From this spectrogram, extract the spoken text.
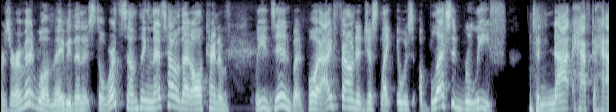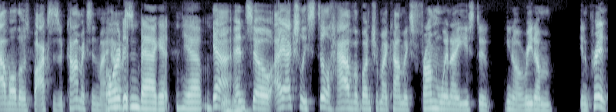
preserve it. Well, maybe then it's still worth something. And that's how that all kind of leads in. But boy, I found it just like it was a blessed relief to not have to have all those boxes of comics in my house. or house. didn't bag it. Yeah. Yeah, Mhm. and so I actually still have a bunch of my comics from when I used to, you know, read them in print.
